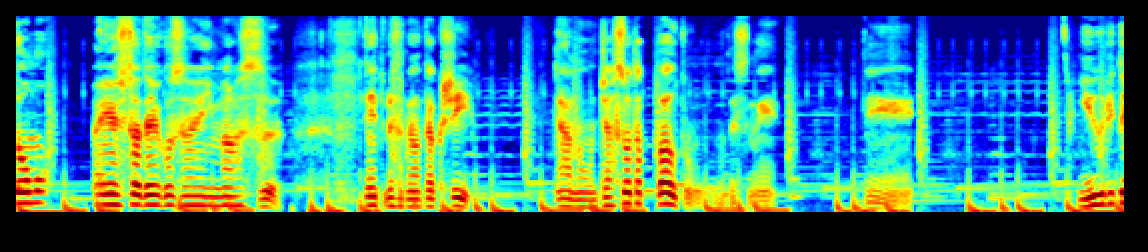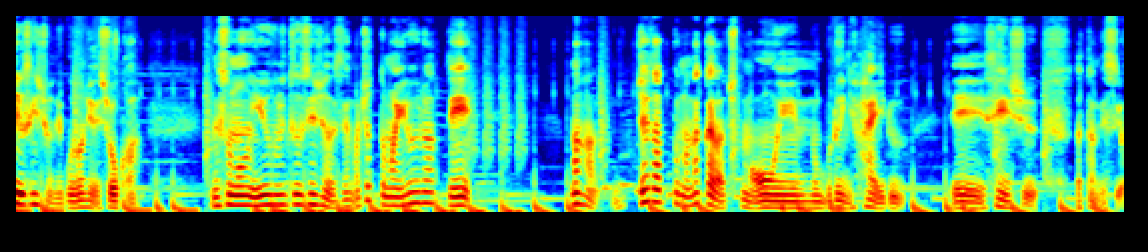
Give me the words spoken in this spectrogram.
どうも、えー、スタでございます。えっ、とですね、私、あの、ジャストタップアウトのですね、えー、ユーリという選手をね、ご存知でしょうかで、そのユーリという選手はですね、まあちょっとまあいろいろあって、まあ、ジャタップの中ではちょっとまあ応援の部類に入る、えー、選手だったんですよ。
